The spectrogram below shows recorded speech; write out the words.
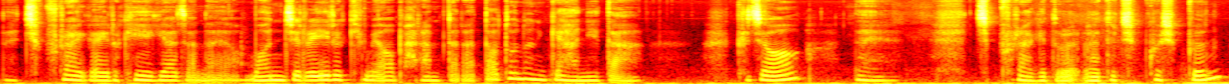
네, 지푸라기가 이렇게 얘기하잖아요. 먼지를 일으키며 바람 따라 떠도는 게 아니다. 그죠? 네. 지푸라기라도 짚고 싶은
